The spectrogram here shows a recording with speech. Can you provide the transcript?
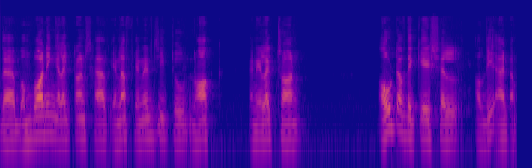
the bombarding electrons have enough energy to knock an electron out of the K shell of the atom.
